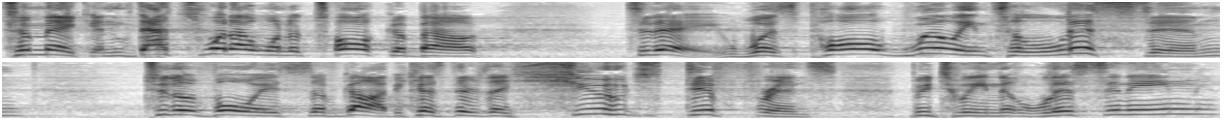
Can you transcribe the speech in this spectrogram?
to make, and that's what I want to talk about today. Was Paul willing to listen to the voice of God because there's a huge difference between listening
